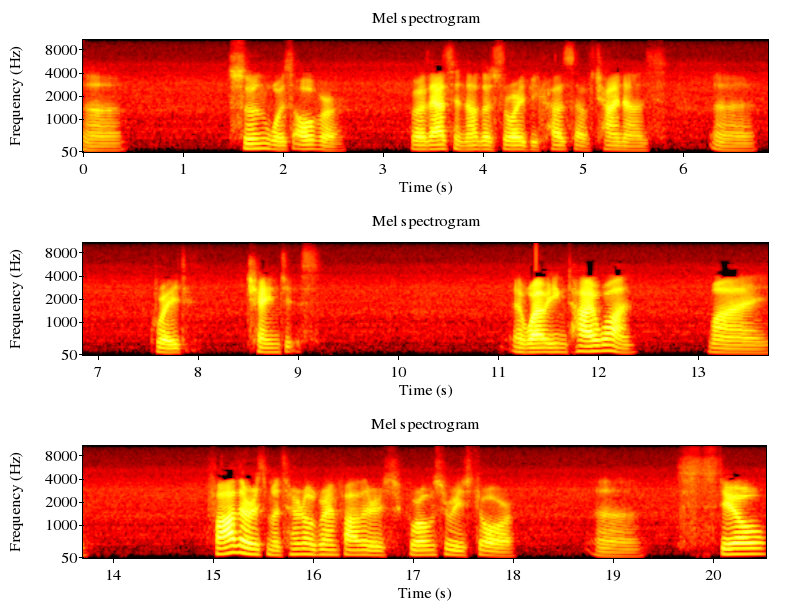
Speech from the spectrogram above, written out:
uh, soon was over. Well, that's another story because of China's uh, great changes. And while in Taiwan, my father's maternal grandfather's grocery store uh, still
